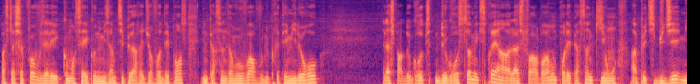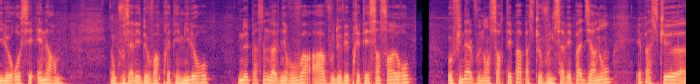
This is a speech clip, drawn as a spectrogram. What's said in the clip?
Parce qu'à chaque fois, vous allez commencer à économiser un petit peu, à réduire vos dépenses. Une personne vient vous voir, vous lui prêtez 1000 euros. Là, je parle de grosses sommes exprès. Hein. Là, je parle vraiment pour les personnes qui ont un petit budget. 1000 euros, c'est énorme. Donc, vous allez devoir prêter 1000 euros. Une autre personne va venir vous voir. Ah, vous devez prêter 500 euros. Au final, vous n'en sortez pas parce que vous ne savez pas dire non et parce que euh,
